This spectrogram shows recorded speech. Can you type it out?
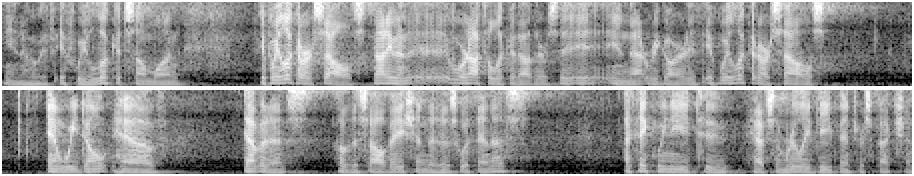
You know, if, if we look at someone, if we look at ourselves, not even, eh, we're not to look at others in that regard. If, if we look at ourselves and we don't have evidence of the salvation that is within us, I think we need to have some really deep introspection.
